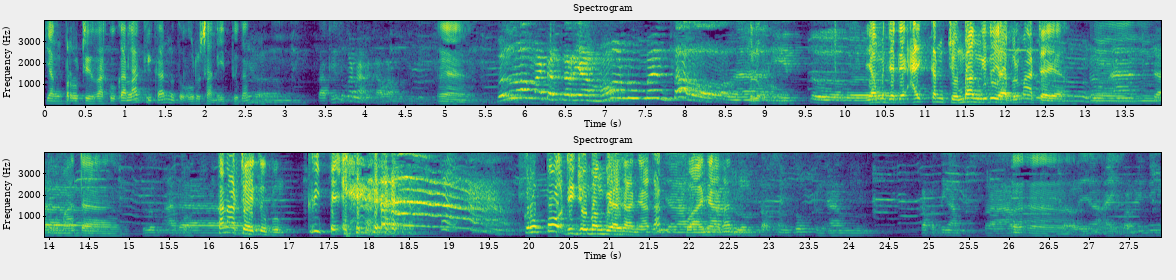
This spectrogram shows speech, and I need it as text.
yang perlu diragukan lagi kan untuk urusan itu kan? Hmm. tadi itu kan ada kawan begitu Nah, belum ada karya monumental nah, Belum. gitu belum. yang menjadi ikon Jombang gitu ya belum ada ya? belum Hmm, ada belum ada. belum ada Kan ada itu Bung, keripik. Kerupuk di Jombang biasanya kan Ya, banyak kan. belum tersentuh dengan kepentingan besar Heeh. misalnya ikon ini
